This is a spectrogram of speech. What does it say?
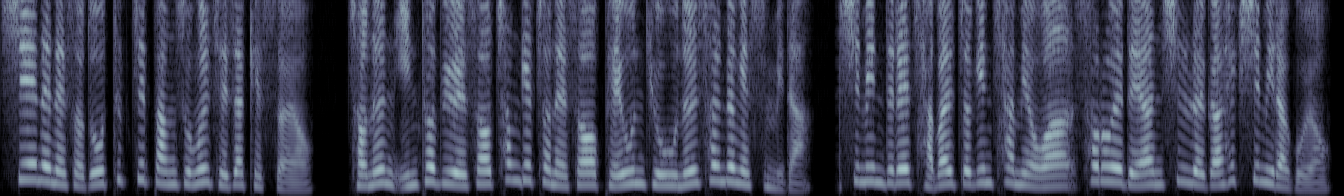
CNN에서도 특집 방송을 제작했어요. 저는 인터뷰에서 청계천에서 배운 교훈을 설명했습니다. 시민들의 자발적인 참여와 서로에 대한 신뢰가 핵심이라고요.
